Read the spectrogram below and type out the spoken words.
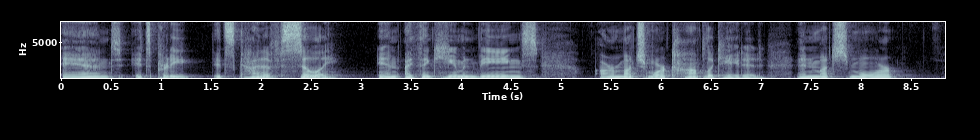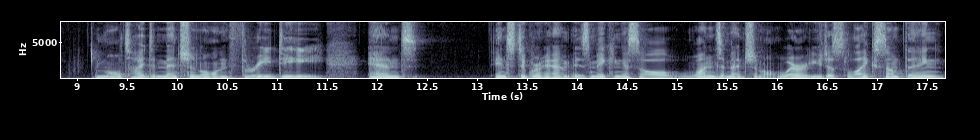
And it's pretty, it's kind of silly. And I think human beings are much more complicated and much more multidimensional and 3D. And Instagram is making us all one dimensional, where you just like something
